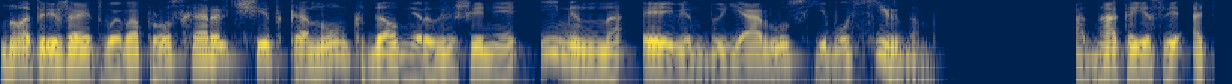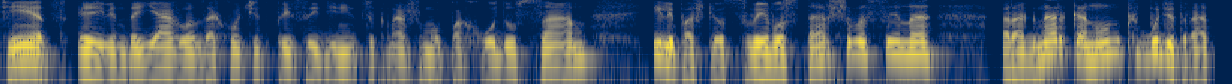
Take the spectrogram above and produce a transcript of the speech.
Но, опережая твой вопрос, Харальд Щит, Канунг дал мне разрешение именно Эйвенду Ярлу с его Хирдом. Однако, если отец Эйвенда Ярла захочет присоединиться к нашему походу сам или пошлет своего старшего сына, Рагнар Канунг будет рад.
